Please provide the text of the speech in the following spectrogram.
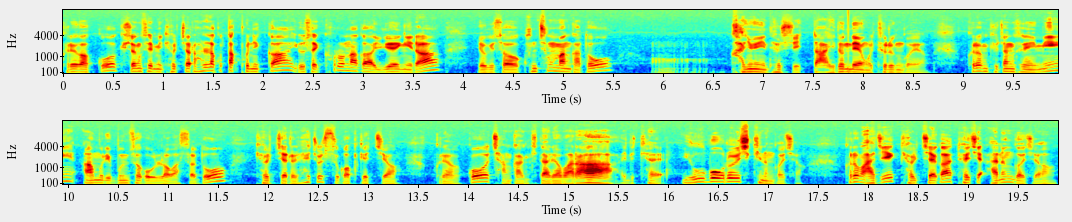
그래갖고 교장선생님이 결제를 하려고 딱 보니까 요새 코로나가 유행이라 여기서 군청만 가도 어, 간연이 될 수 있다 이런 내용을 들은 거예요. 그럼 교장 선생님이 아무리 문서가 올라왔어도 결제를 해줄 수가 없겠죠. 그래갖고 잠깐 기다려봐라 이렇게 유보를 시키는 거죠. 그럼 아직 결제가 되지 않은 거죠.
